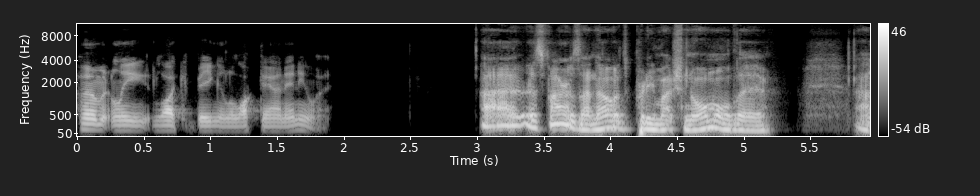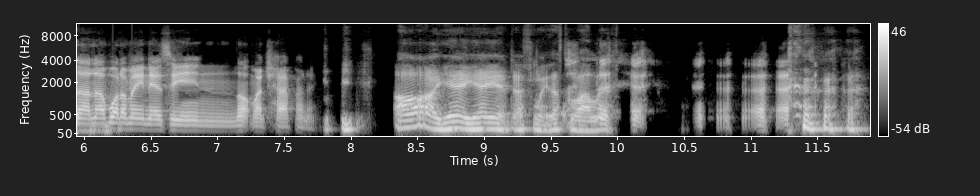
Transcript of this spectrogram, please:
permanently like being in a lockdown anyway. Uh, as far as I know, it's pretty much normal there. Um, no, no. Um, what I mean is in not much happening. Oh yeah, yeah, yeah. Definitely. That's why I left.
